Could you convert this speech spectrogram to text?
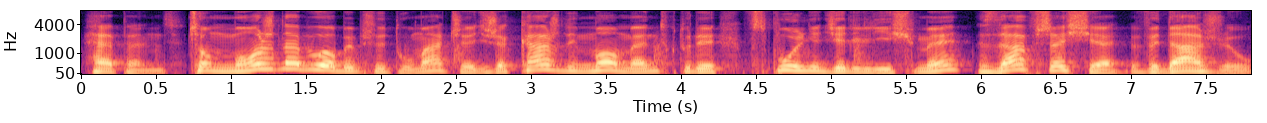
happened. Co można byłoby przytłumaczyć, że każdy moment, który wspólnie dzieliliśmy, zawsze się wydarzył.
